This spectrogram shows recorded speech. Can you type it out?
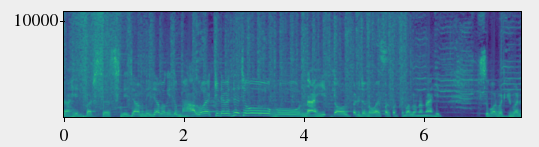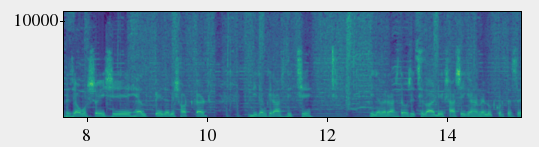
নাহিদ ভার্সেস নিজাম। নিজামও কিন্তু ভালো একটি ড্যামেজ দিয়েছে। ও হো নাহিদকে অল্পের জন্য ওয়াইপ করতে পারল না। নাহিদ সুপার মেটকে মারতেছে। অবশ্যই সে হেল্প পেয়ে যাবে শর্টকাট নিজামকে রাশ দিচ্ছে। নিজামের রাশ দেওয়া উচিত ছিল। আইডিএক্স আশিক এখানে লুট করতেছে।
